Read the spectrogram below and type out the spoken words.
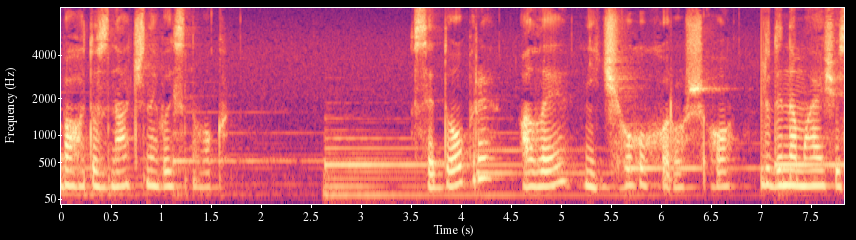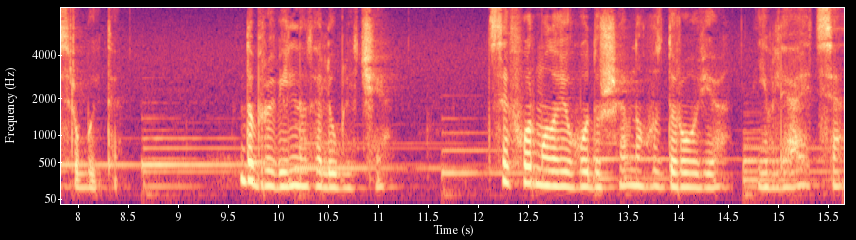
багатозначний висновок. Все добре, але нічого хорошого. Людина має щось робити добровільно та люблячи. Це формула його душевного здоров'я являється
